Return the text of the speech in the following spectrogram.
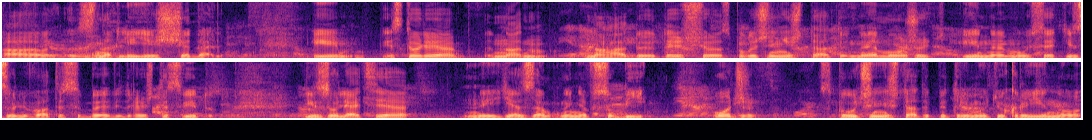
а, знагліє ще далі. І історія нам нагадує те, що Сполучені Штати не можуть і не мусять ізолювати себе від решти світу. Ізоляція не є замкнення в собі. Отже, Сполучені Штати підтримують Україну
